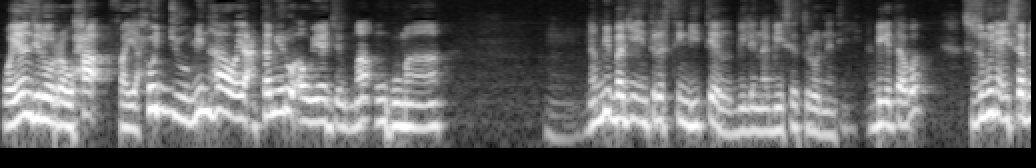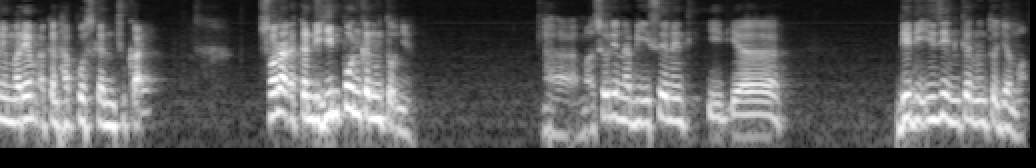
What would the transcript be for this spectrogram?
wa yanzilu rauha fa yahujju minha wa ya'tamiru aw yajma'uhuma. Hmm, Nabi bagi interesting detail bila Nabi Isa turun nanti. Nabi kata apa? Sesungguhnya Isa bin Maryam akan hapuskan cukai. Solat akan dihimpunkan untuknya. Ha, maksudnya Nabi Isa nanti dia dia diizinkan untuk jamak.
